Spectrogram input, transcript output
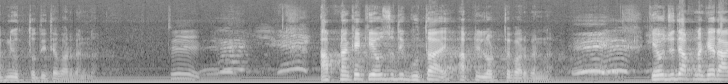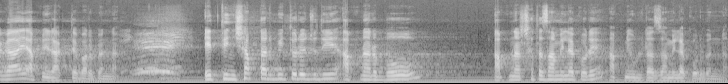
আপনি উত্তর দিতে পারবেন না। আপনাকে কেউ যদি গুতায়, আপনি লড়তে পারবেন না। কেউ যদি আপনাকে রাগায়, আপনি রাখতে পারবেন না। এই তিন সপ্তাহের ভিতরে যদি আপনার বউ আপনার সাথে জামিলা করে, আপনি উল্টা জামিলা করবেন না।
